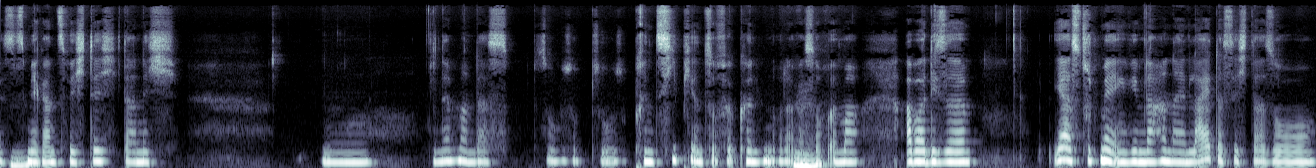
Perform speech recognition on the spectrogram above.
es ist mhm. mir ganz wichtig, da nicht, hm, wie nennt man das, so, so, so, so Prinzipien zu verkünden oder mhm. was auch immer. Aber diese ja, es tut mir irgendwie im Nachhinein leid, dass ich da so,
